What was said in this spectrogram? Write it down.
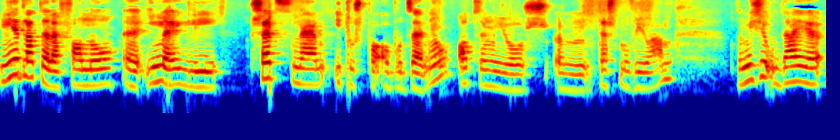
Nie dla telefonu, e, e-maili, przed snem i tuż po obudzeniu. O tym już um, też mówiłam. No mi się udaje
